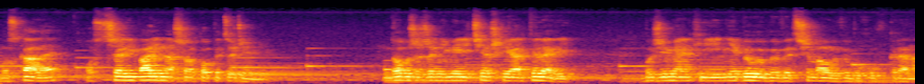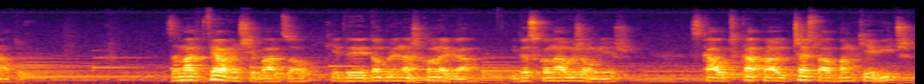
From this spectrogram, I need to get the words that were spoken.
Moskale ostrzeliwali nasze okopy codziennie. Dobrze, że nie mieli ciężkiej artylerii, bo ziemianki nie byłyby wytrzymały wybuchów granatów. Zamartwiałem się bardzo, kiedy dobry nasz kolega i doskonały żołnierz, Scout kapral Czesław Bankiewicz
